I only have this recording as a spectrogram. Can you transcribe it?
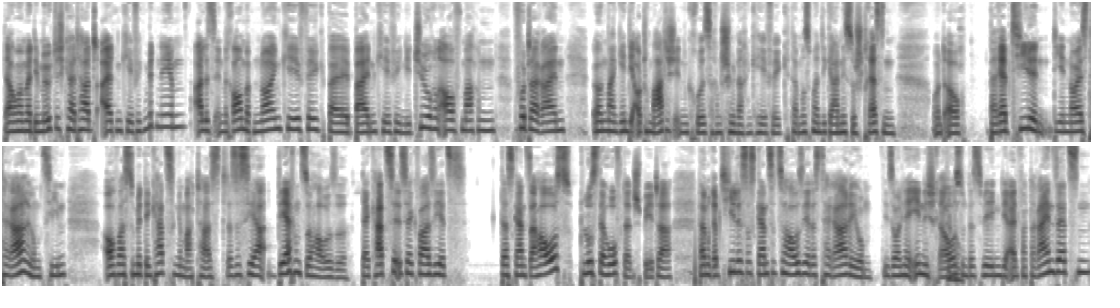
Darum, wenn man die Möglichkeit hat, alten Käfig mitnehmen, alles in den Raum mit einem neuen Käfig, bei beiden Käfigen die Türen aufmachen, Futter rein, irgendwann gehen die automatisch in einen größeren schöneren Käfig. Da muss man die gar nicht so stressen. Und auch bei Reptilien, die ein neues Terrarium ziehen, auch was du mit den Katzen gemacht hast, das ist ja deren Zuhause. Der Katze ist ja quasi jetzt das ganze Haus plus der Hof dann später. Beim Reptil ist das ganze Zuhause ja das Terrarium. Die sollen ja eh nicht raus genau. und deswegen die einfach da reinsetzen,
